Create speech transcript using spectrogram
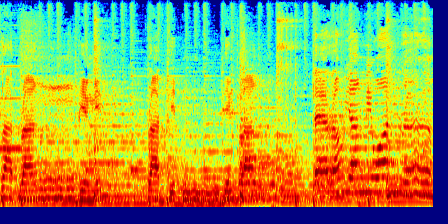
พลาดพลั้งเพียงนิดพลาดผิดเพียงครั้ง แต่เรายังมีวันเริ่ม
